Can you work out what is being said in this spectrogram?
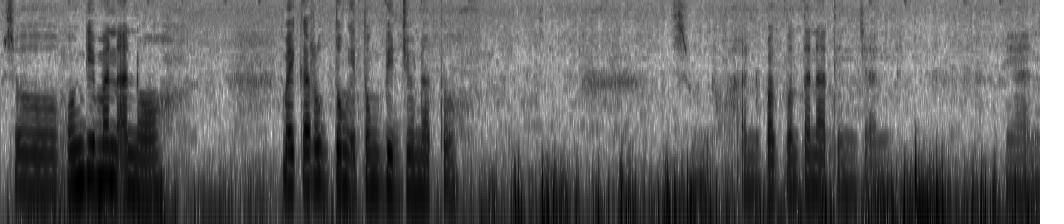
So, kung di man ano, may karugtong itong video na to. So, ano, pagpunta natin dyan. Ayan.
